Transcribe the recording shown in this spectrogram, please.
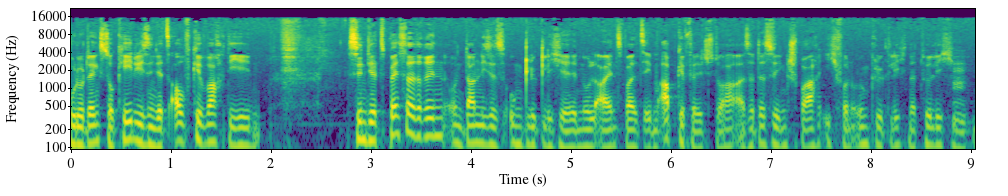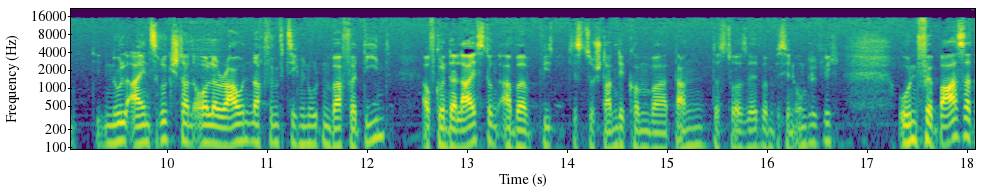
wo du denkst, okay, die sind jetzt aufgewacht, die sind jetzt besser drin und dann dieses unglückliche 0-1, weil es eben abgefälscht war. Also deswegen sprach ich von unglücklich. Natürlich, hm. die 0-1 Rückstand all around nach 50 Minuten war verdient aufgrund der Leistung, aber wie das zustande kommen war dann das Tor selber ein bisschen unglücklich. Und für Barca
